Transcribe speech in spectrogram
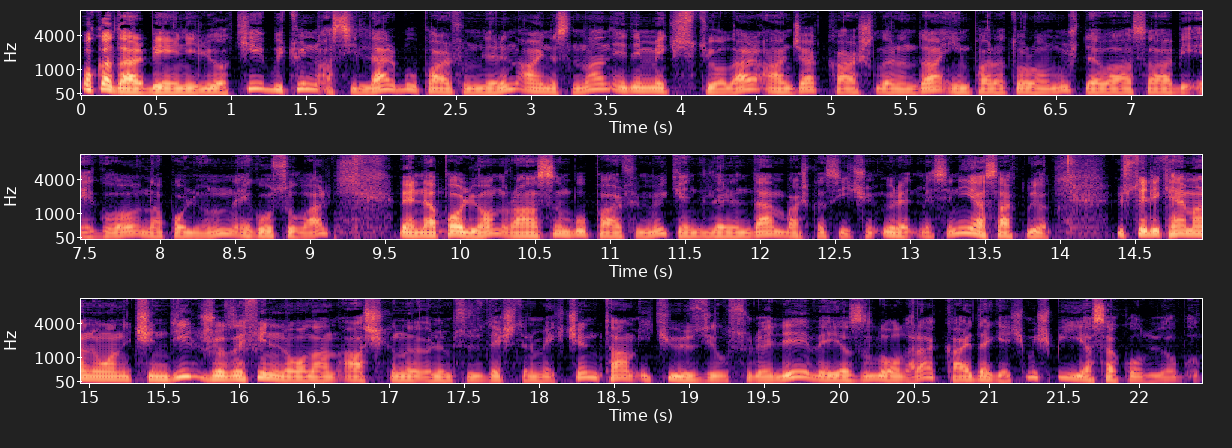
O kadar beğeniliyor ki bütün asiller bu parfümlerin aynısından edinmek istiyorlar ancak karşılarında imparator olmuş devasa bir ego Napolyon'un egosu var ve Napolyon Rans'ın bu parfümü kendilerinden başkası için üretmesini yasaklıyor. Üstelik hemen o an için değil Josephine'le olan aşkını ölümsüzleştirmek için tam 200 yıl süreli ve yazılı olarak kayda geçmiş bir yasak oluyor bu.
